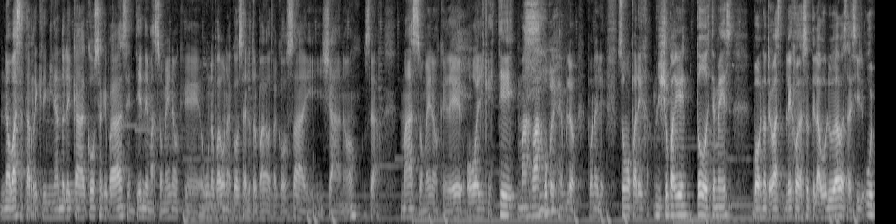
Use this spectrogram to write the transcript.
no vas a estar recriminándole cada cosa que pagas, se entiende más o menos que uno paga una cosa, el otro paga otra cosa y ya, ¿no? O sea, más o menos que de, o el que esté más bajo, Sí. por ejemplo, ponele, somos pareja, y yo pagué todo este mes, vos no te vas, lejos de hacerte la boluda, vas a decir, uy,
